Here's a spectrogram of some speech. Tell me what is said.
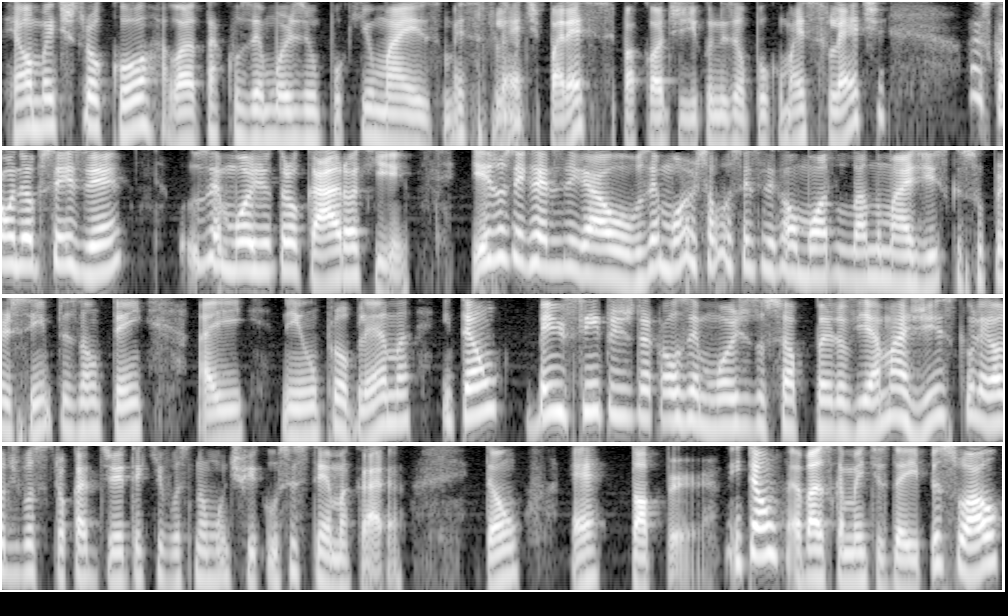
realmente trocou. Agora tá com os emojis um pouquinho mais, mais flat. Parece esse pacote de ícones é um pouco mais flat. Mas como deu para vocês verem, os emojis trocaram aqui. E se você quiser desligar os emojis, só você desligar o módulo lá no Magisk, super simples, não tem aí nenhum problema. Então, bem simples de trocar os emojis do seu aparelho via Magisk. O legal de você trocar de jeito é que você não modifica o sistema, cara. Então, é topper. Então, é basicamente isso daí, pessoal.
